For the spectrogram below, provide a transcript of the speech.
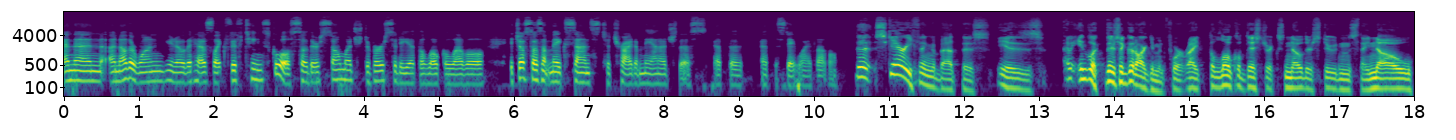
and then another one, you know, that has like 15 schools. So there's so much diversity at the local level. It just doesn't make sense to try to manage this at the at the statewide level. The scary thing about this is I mean, look, there's a good argument for it, right? The local districts know their students. They know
